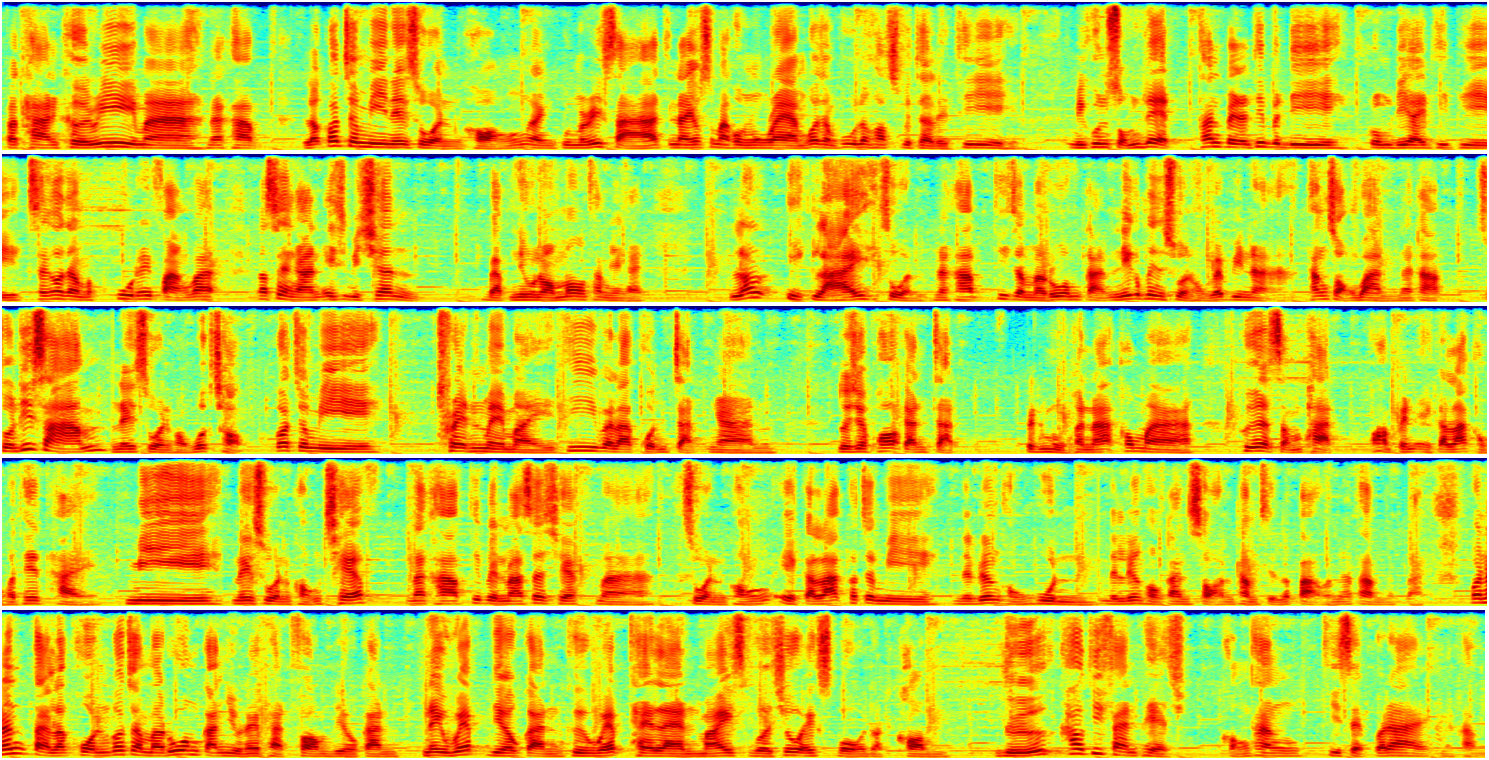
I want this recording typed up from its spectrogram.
ประธานเคอรี่มานะครับแล้วก็จะมีในส่วนของอย่างคุณมาริสานายกสมาคมโรงแรมก็จะพูดเรื่อง hospitality มีคุณสมเด็จท่านเป็นอธิบดีกรม DITP ท่านก็จะมาพูดให้ฟังว่าลักษณะงาน exhibition แบบ new normal ทำยังไง แล้วอีกหลายส่วนนะครับที่จะมาร่วมกันนนี้ก็เป็นส่วนของเว็บ i นาทั้ง 2 วันนะครับ ส่วนที่ 3 ในส่วนของเวิร์กช็อปก็จะมีเทรนด์ใหม่ ๆ ที่เวลาคนจัดงาน โดยเฉพาะการจัดเป็นหมู่คณะเข้ามา เพื่อสัมผัสความเป็นเอกลักษณ์ของประเทศไทย มีในส่วนของเชฟนะครับที่เป็นมาสเตอร์เชฟมา ส่วนของเอกลักษณ์ก็จะมีในเรื่องของหุ่นในเรื่องของการสอนทำศิลปะวัฒนธรรมต่างๆ เพราะฉะนั้นแต่ละคนก็จะมาร่วมกันอยู่ในแพลตฟอร์มเดียวกัน ในเว็บเดียวกันคือเว็บ thailandmicevirtualexpo.com หรือเข้าที่แฟนเพจของทาง t c e p ก็ได้นะครับ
